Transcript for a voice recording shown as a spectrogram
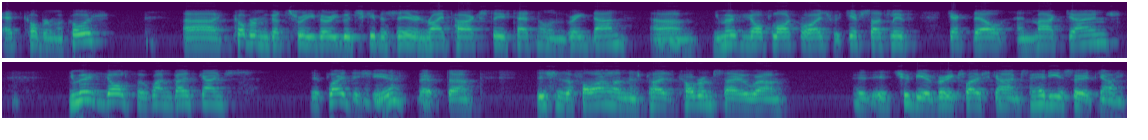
at Cobram, of course. Uh, Cobram got three very good skippers there in Ray Park, Steve Tatnell and Greg Dunn. Um, Numurkah Golf likewise with Jeff Sutcliffe, Jack Dell and Mark Jones. Numurkah Golf have won both games they've played this year, but um, this is a final and it's played at Cobram, so um, it, it should be a very close game. So how do you see it going?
